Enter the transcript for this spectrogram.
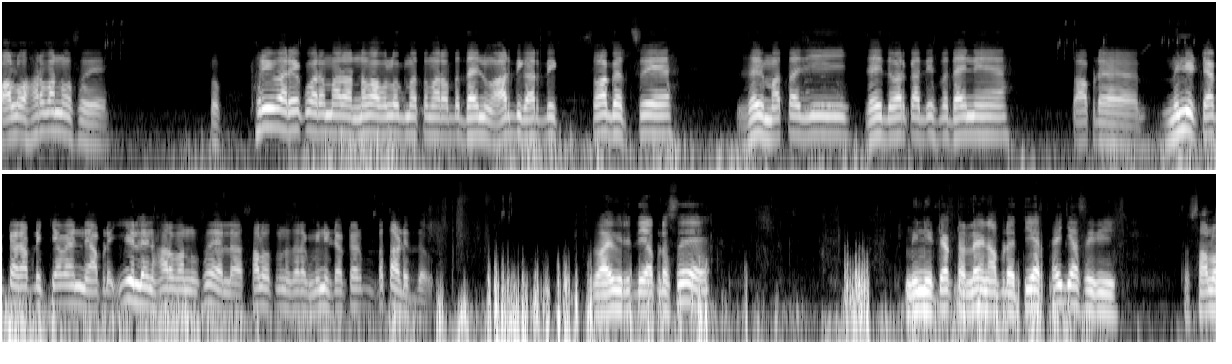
પાલો હારવાનો છે. તો ફરીવાર એકવાર અમારા નવા વ્લોગમાં તમારા બધાનું હાર્દિક હાર્દિક સ્વાગત છે. જય માતાજી, જય દ્વારકાધીશ બધાને તો આપણે મિની ટ્રેક્ટર આપણે કહેવાય ને, આપણે એ લઈને હારવાનું છે, એટલે ચાલો તમને જરાક મિની ટ્રેક્ટર બતાડી દઉં. તો આવી રીતે આપણે છે, મિની ટ્રેક્ટર લઈને આપણે તૈયાર થઈ ગયા છે એવી તો ચાલો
